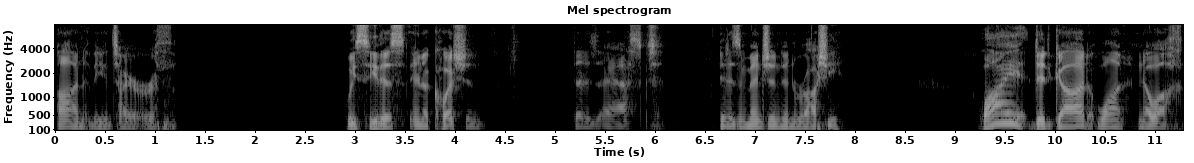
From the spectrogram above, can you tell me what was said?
on the entire earth. We see this in a question that is asked. It is mentioned in Rashi. Why did God want Noach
